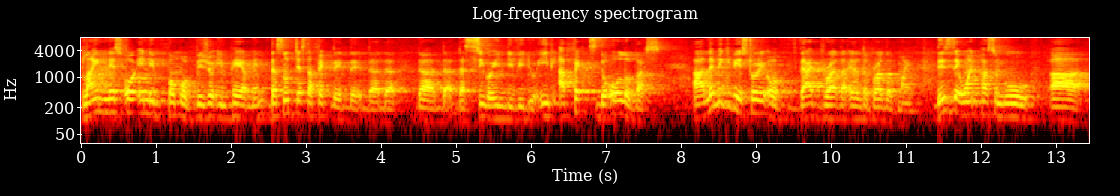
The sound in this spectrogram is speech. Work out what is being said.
Blindness or any form of visual impairment does not just affect the, the, the, the, the, the, the single individual. It affects the all of us. Uh, let me give you a story of that brother elder brother of mine. This is the one person who uh,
